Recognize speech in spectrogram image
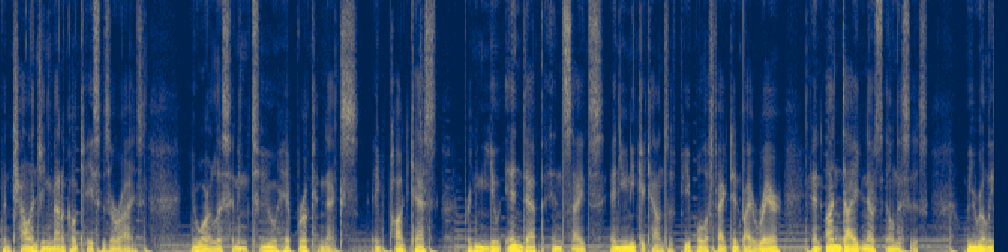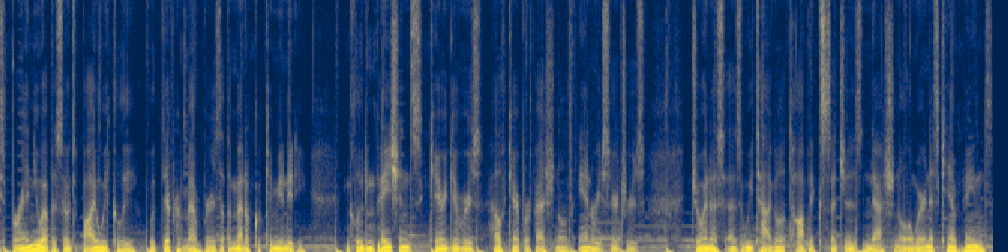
when challenging medical cases arise. You are listening to Hippra Connects, a podcast bringing you in depth insights and unique accounts of people affected by rare and undiagnosed illnesses. We release brand new episodes bi weekly with different members of the medical community, including patients, caregivers, healthcare professionals, and researchers. Join us as we tackle topics such as national awareness campaigns,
